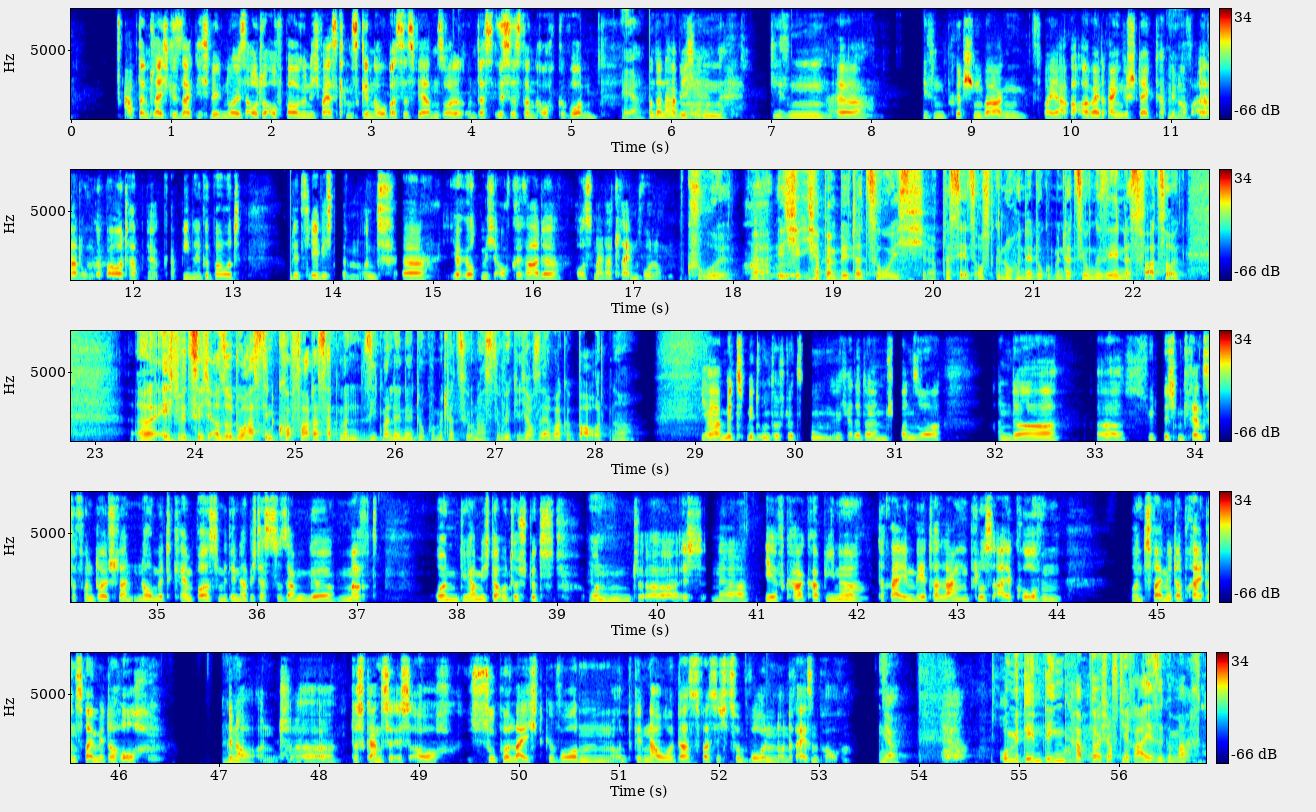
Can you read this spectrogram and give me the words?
habe dann gleich gesagt, ich will ein neues Auto aufbauen und ich weiß ganz genau, was es werden soll. Und das ist es dann auch geworden. Ja. Und dann habe ich in diesen äh, diesen Pritschenwagen zwei Jahre Arbeit reingesteckt, habe mhm. den auf Allrad umgebaut, habe eine Kabine gebaut und jetzt lebe ich drin. Und äh, ihr hört mich auch gerade aus meiner kleinen Wohnung. Cool. Ja, ich ich habe ein Bild dazu. Ich habe das jetzt oft genug in der Dokumentation gesehen, das Fahrzeug. Äh, echt witzig. Also du hast den Koffer, das hat man, sieht man in der Dokumentation, hast du wirklich auch selber gebaut, ne? Ja, mit, mit Unterstützung. Ich hatte da einen Sponsor an der äh, südlichen Grenze von Deutschland, Nomad Campers, mit denen habe ich das zusammen gemacht. Und die haben mich da unterstützt mhm. und äh, ist eine EFK-Kabine, drei Meter lang plus Alkoven und zwei Meter breit und zwei Meter hoch. Mhm. Genau, und äh, das Ganze ist auch super leicht geworden und genau das, was ich zum Wohnen und Reisen brauche. Ja. Und mit dem Ding habt ihr euch auf die Reise gemacht?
